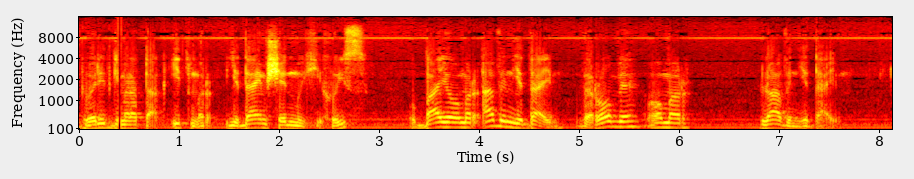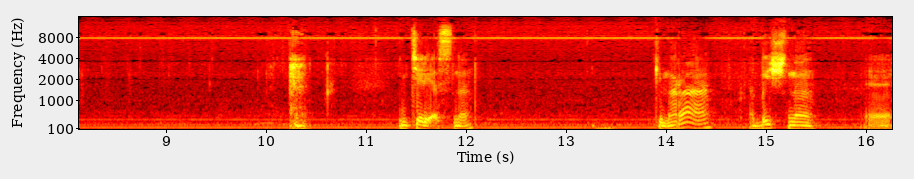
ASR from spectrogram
Говорит Гимара так. Итмар едаем щен мухихуис, убай омар авин едаем, веробе омар лавин едаем. Интересно. Гимара обычно э,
